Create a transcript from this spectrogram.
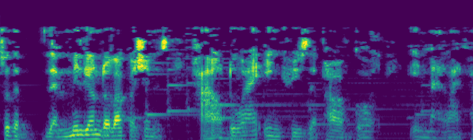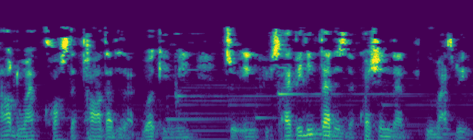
So the, the million dollar question is, how do I increase the power of God in my life? How do I cause the power that is at work in me to increase? I believe that is the question that we must be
